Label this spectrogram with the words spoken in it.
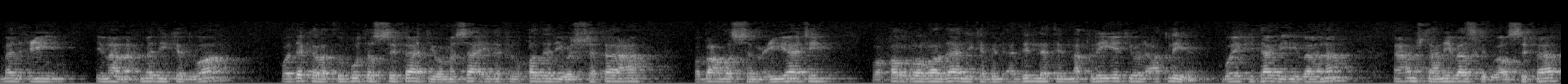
مدحي إمام أحمد كدوى وذكر ثبوت الصفات ومسائل في القدر والشفاعة وبعض السمعيات وقرر ذلك بالأدلة النقلية والعقلية. وهي كتاب إبانة أعمش تعني باسكت والصفات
